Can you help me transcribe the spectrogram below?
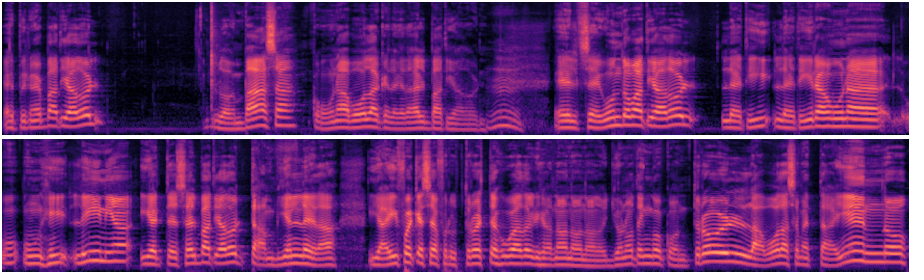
el primer bateador lo envasa con una bola que le da el bateador. Mm. El segundo bateador le, ti- le tira una, un, un hit línea y el tercer bateador también le da. Y ahí fue que se frustró este jugador y dijo, no, no, no, yo no tengo control, la bola se me está yendo.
